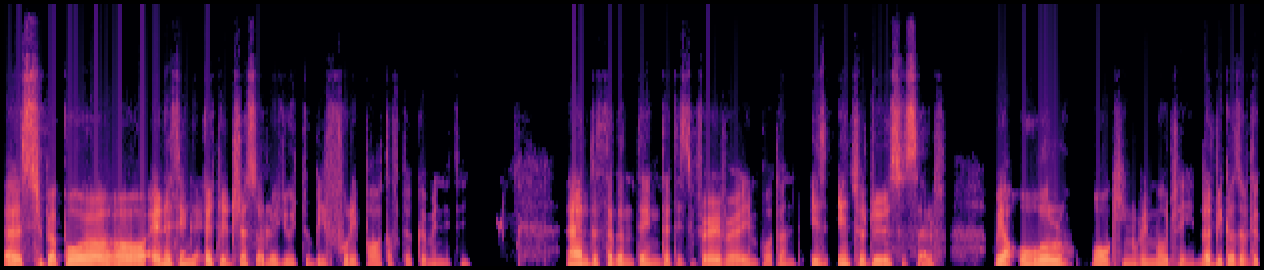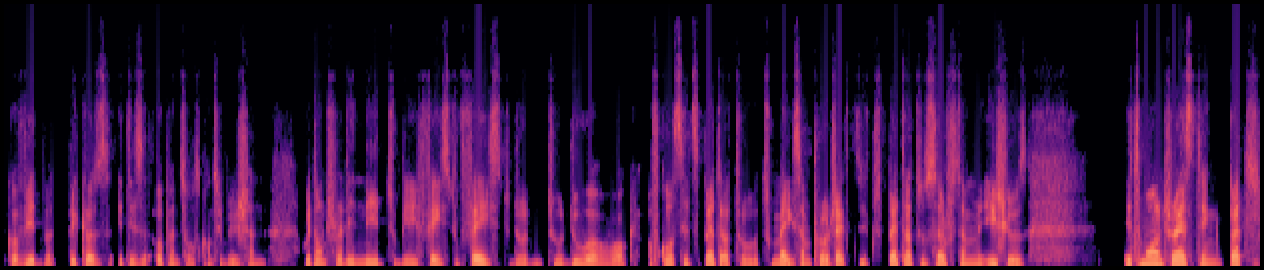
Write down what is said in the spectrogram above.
uh, superpower or, or anything. It will just allow you to be fully part of the community. And the second thing that is very, very important is introduce yourself. We are all working remotely, not because of the COVID, but because it is open source contribution. We don't really need to be face to face to do to do our work. Of course, it's better to to make some projects. It's better to solve some issues. It's more interesting, but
